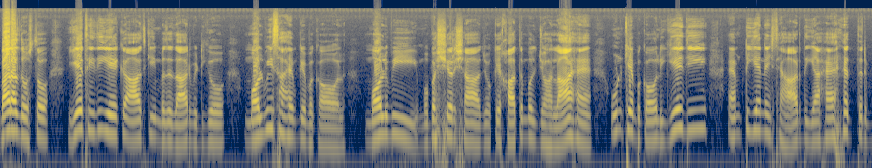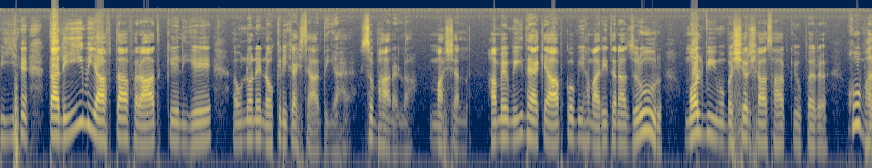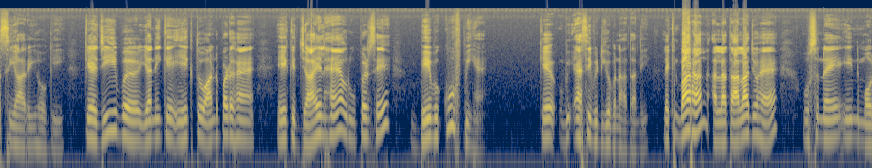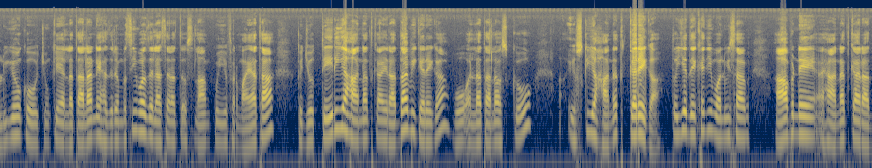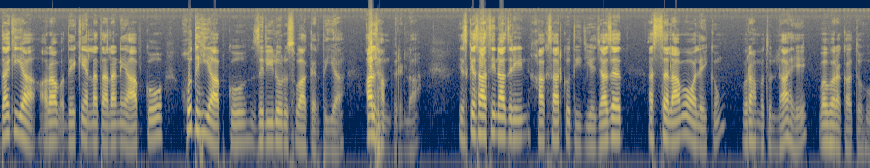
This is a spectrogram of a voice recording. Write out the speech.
بہرحال دوستو، یہ تھی جی ایک آج کی مزیدار ویڈیو مولوی صاحب کے بقول۔ مولوی مبشر شاہ جو کہ خاتم الجہلاء ہیں، ان کے بقول یہ جی ایم ٹی اے نے اشتہار دیا ہے تربیت، تعلیم یافتہ افراد کے لیے انہوں نے نوکری کا اشتہار دیا ہے۔ سبحان اللہ ماشاء اللہ ہمیں امید ہے کہ آپ کو بھی ہماری طرح ضرور مولوی مبشر شاہ صاحب کے اوپر خوب ہنسی آ رہی ہوگی کہ عجیب یعنی کہ ایک تو ان پڑھ ہیں، ایک جاہل ہیں اور اوپر سے بے وقوف بھی ہیں۔ کہ ایسی ویڈیو بنا ڈالی لیکن بہرحال اللہ تعالیٰ جو ہے، اس نے ان مولویوں کو، چونکہ اللہ تعالیٰ نے حضرت مسیم علیہ صلاۃ والسلام کو یہ فرمایا تھا کہ جو تیری احانت کا ارادہ بھی کرے گا، وہ اللہ تعالیٰ اس کو، اس کی احانت کرے گا۔ تو یہ دیکھیں جی مولوی صاحب، آپ نے احانت کا ارادہ کیا اور آپ دیکھیں اللہ تعالیٰ نے آپ کو، خود ہی آپ کو ذلیل و رسوا کر دیا۔ الحمدللہ۔ اس کے ساتھ ہی ناظرین، خاکسار کو دیجیے اجازت۔ السلام علیکم۔ ورحمۃ اللہ وبرکاتہ۔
